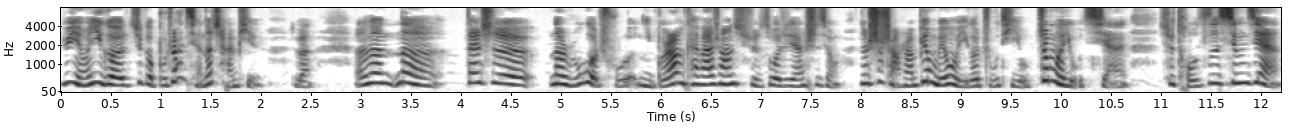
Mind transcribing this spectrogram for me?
运营一个这个不赚钱的产品，对吧？嗯，那那。但是，那如果除了你不让开发商去做这件事情，那市场上并没有一个主体有这么有钱去投资兴建，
